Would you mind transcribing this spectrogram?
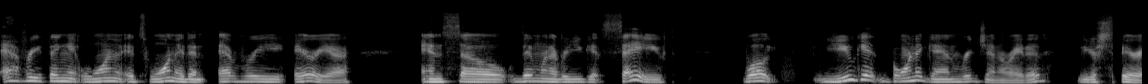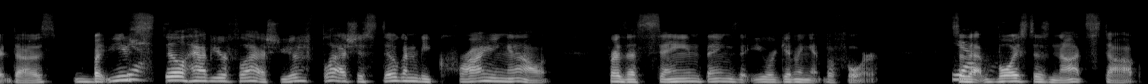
everything it wanted it's wanted in every area. And so then whenever you get saved well you get born again regenerated your spirit does but you yeah. still have your flesh your flesh is still going to be crying out for the same things that you were giving it before so yeah. that voice does not stop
